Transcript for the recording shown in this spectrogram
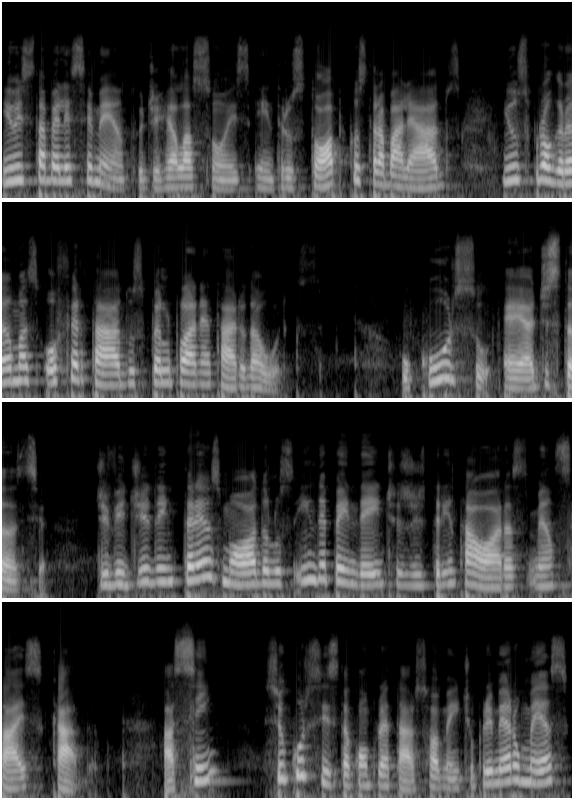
e o estabelecimento de relações entre os tópicos trabalhados e os programas ofertados pelo planetário da URGS. O curso é à distância dividido em três módulos independentes de 30 horas mensais cada. Assim, se o cursista completar somente o primeiro mês,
